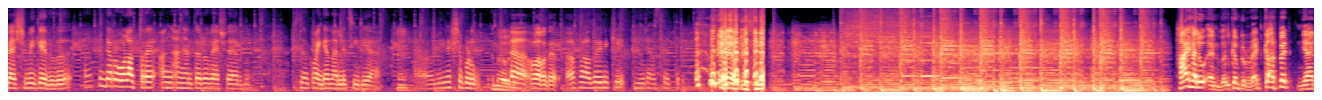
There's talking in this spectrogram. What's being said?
വിഷമിക്കരുത്. നിന്റെ റോൾ അത്ര അങ്ങനത്തെ ഒരു വേഷമായിരുന്നു. നിനക്ക് ഭയങ്കര നല്ല ചിരിയാ. നീ രക്ഷപ്പെടും. പറഞ്ഞു. അപ്പൊ അത് എനിക്ക് ഈ ഒരു അവസരത്തിൽ. Hi hello and welcome to red carpet ഞാൻ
